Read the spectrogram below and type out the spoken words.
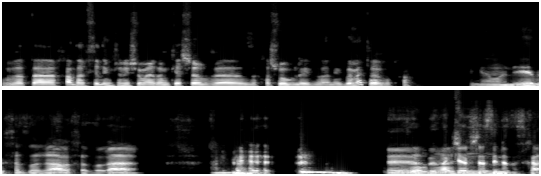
ואתה אחד היחידים שאני שומר איתם קשר, וזה חשוב לי, ואני באמת אוהב אותך. גם אני, בחזרה, בחזרה. אה, וזה כיף שעשינו את השיחה.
